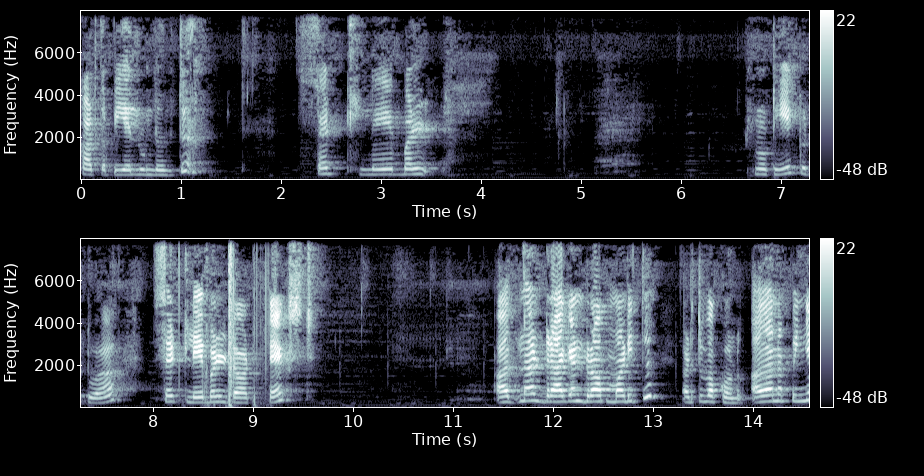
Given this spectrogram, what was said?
ಕಾಡ್ತಪ್ಪಿ ಎಲ್ಲುಂಡು ಅಂತ. ಸೆಟ್ ಲೇಬಲ್ ನೋಡಿ ಕಟ್ಟುವ. ಸೆಟ್ ಲೇಬಲ್ ಡಾಟ್ ಟೆಕ್ಸ್ಟ್ ಅದನ್ನ ಡ್ರ್ಯಾಗ್ ಆ್ಯಂಡ್ ಡ್ರಾಪ್ ಮಾಡಿತ್ತು ಅಡ್ತು ಬಕ್ಕೊಂಡು ಅದನ್ನ ಪಿಂಜ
